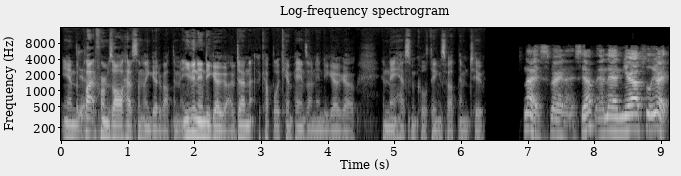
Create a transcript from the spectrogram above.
and the Yeah. platforms all have something good about them. Even Indiegogo, I've done a couple of campaigns on Indiegogo, and they have some cool things about them too. Nice, very nice. Yep, and then you're absolutely right.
